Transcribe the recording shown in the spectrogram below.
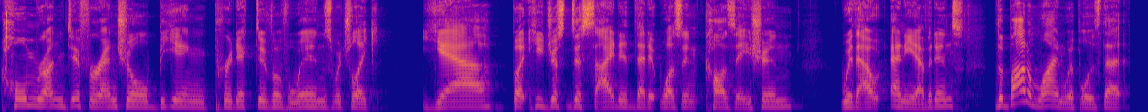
home run differential being predictive of wins, which, like, yeah, but he just decided that it wasn't causation without any evidence. The bottom line, Whipple, is that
